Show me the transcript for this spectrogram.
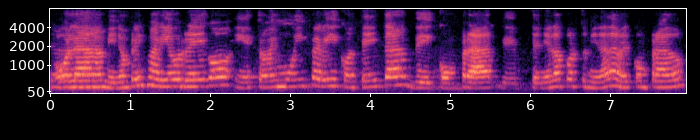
Hola, mi nombre es María Urrego y estoy muy feliz y contenta de comprar, de tener la oportunidad de haber comprado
